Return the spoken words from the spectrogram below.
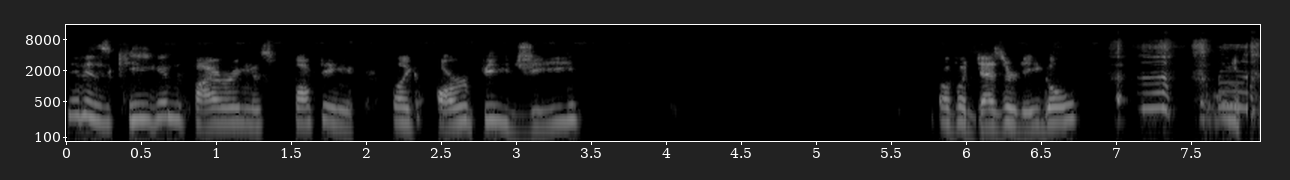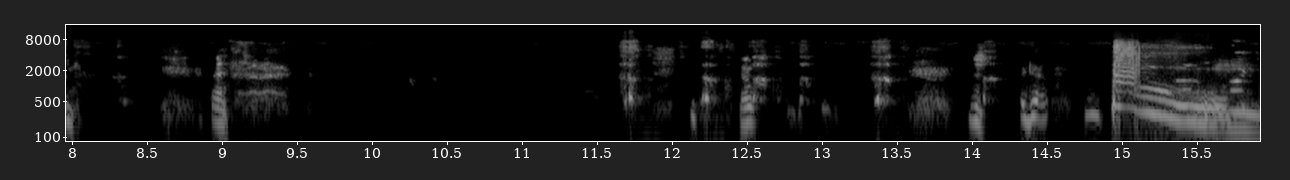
it is Keegan firing this fucking like RPG of a Desert Eagle. And- Nope. Just, got boom,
